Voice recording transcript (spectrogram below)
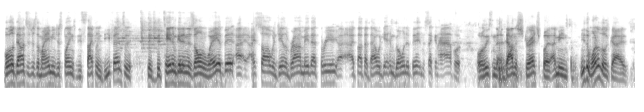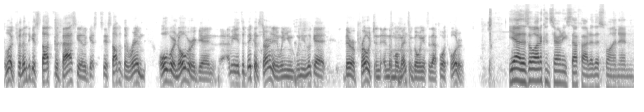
boil down to just the Miami just playing the stifling defense? Did, did Tatum get in his own way a bit? I, I saw when Jaylen Brown made that three, I, I, thought that that would get him going a bit in the second half, or, or at least the, down the stretch. But I mean, neither one of those guys. Look, for them to get stopped at the basket or get stopped at the rim over and over again, I mean, it's a bit concerning when you when you look at their approach and, and the momentum going into that fourth quarter. Yeah, there's a lot of concerning stuff out of this one, and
